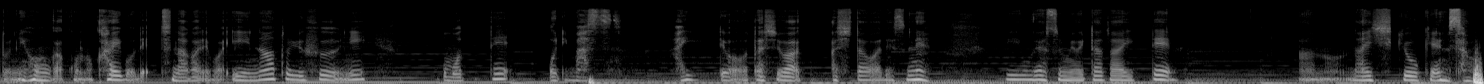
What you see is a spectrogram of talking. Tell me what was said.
と日本がこの介護でつながればいいなというふうに思っております。はい、では私は明日はですね、えー、お休みをいただいてあの内視鏡検査を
